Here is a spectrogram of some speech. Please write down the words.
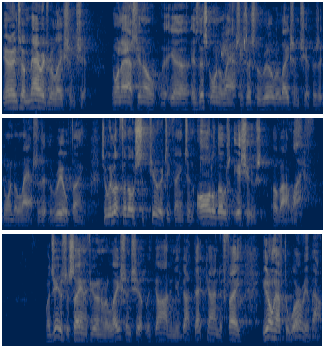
You enter into a marriage relationship. You want to ask, you know, is this going to last? Is this the real relationship? Is it going to last? Is it the real thing? So we look for those security things in all of those issues of our life. Well, Jesus is saying if you're in a relationship with God and you've got that kind of faith, you don't have to worry about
